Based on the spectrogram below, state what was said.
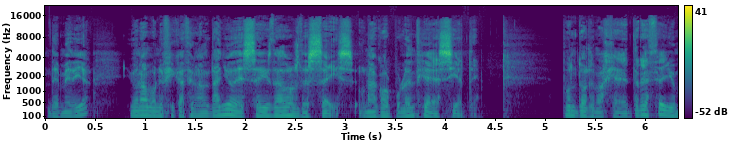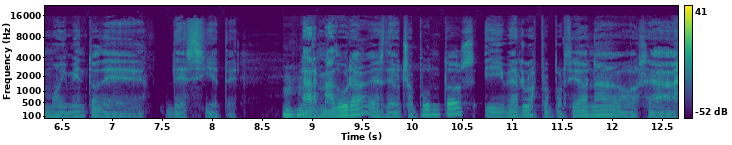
de media, y una bonificación al daño de 6 dados de 6, una corpulencia de 7. Puntos de magia de 13 y un movimiento de, de 7. La armadura es de 8 puntos y verlos proporciona, o sea,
